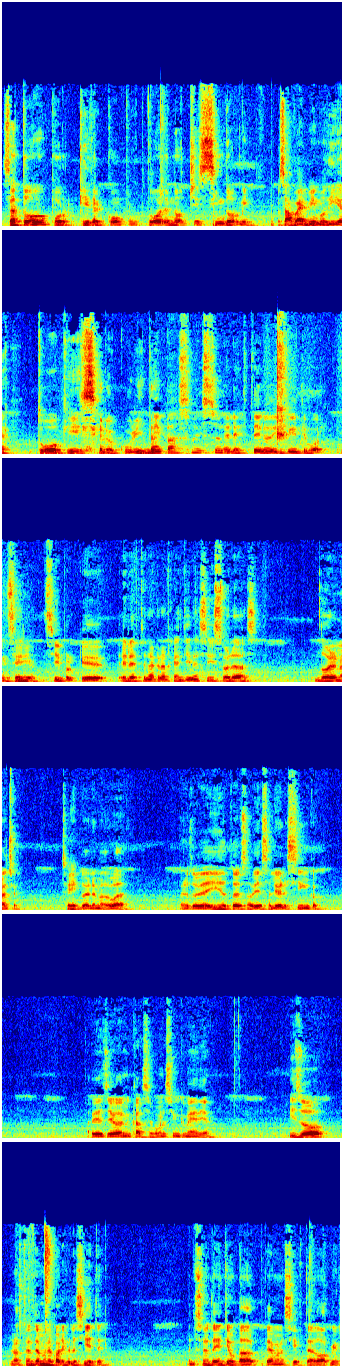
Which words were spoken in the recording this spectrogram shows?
o sea todo por quedar compu toda la noche sin dormir o sea va el mismo día tuvo que irse al oculista Me pasó eso en el estreno de Infinity War. en serio Sí, porque el estreno acá en Argentina se hizo a las 2 de la noche, sí 2 de la madrugada. Bueno, yo había ido, todo eso había salido a las 5. Había llegado a mi casa como a las 5 y media. Y yo nos entramos en el colegio a las 7. Entonces no tenía tiempo para pegarme una siesta, a dormir.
